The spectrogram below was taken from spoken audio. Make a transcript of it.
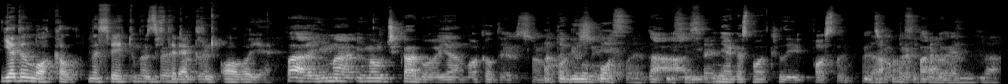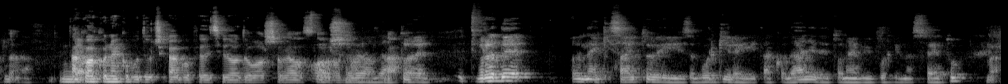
jedan lokal na svetu Na koji biste rekli, da. ovo je. Pa, ima, ima u Chicago jedan lokal gde su... A to je bilo posle, Da, ali njega smo otkrili posle, recimo pre posle par godina. Da, Da. da. Da. Tako ako neko bude u Chicago u prilici da ode u Ošavel, slobodno. Ošavel, da, to je tvrde neki sajtovi za burgire i tako dalje, da je to najbolji burger na svetu. Da.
